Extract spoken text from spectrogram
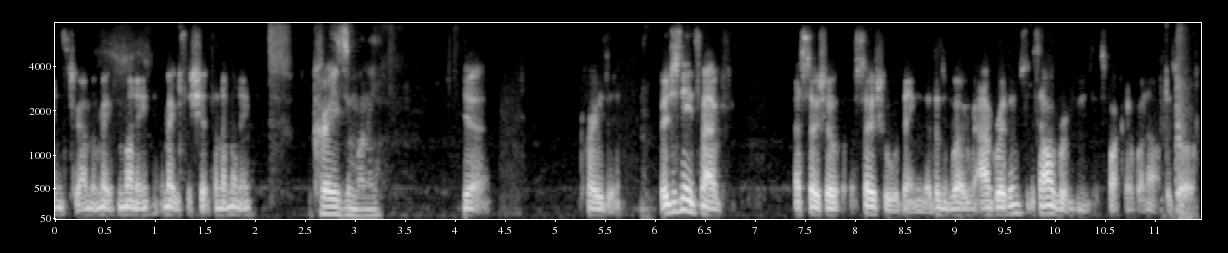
Instagram? It makes money. It makes a shit ton of money. Crazy money. Yeah, crazy. But it just needs to have a social social thing that doesn't work with algorithms. It's algorithms that's fucking everyone up as well.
